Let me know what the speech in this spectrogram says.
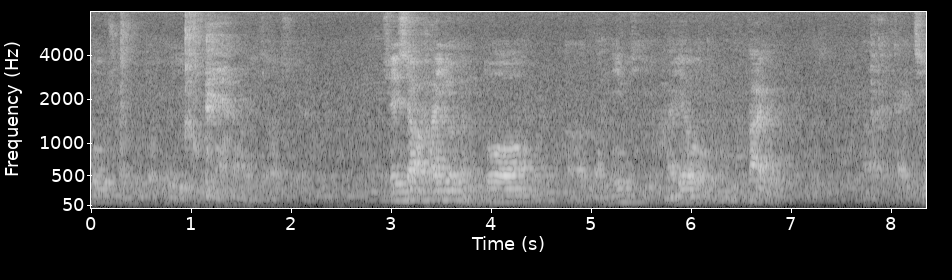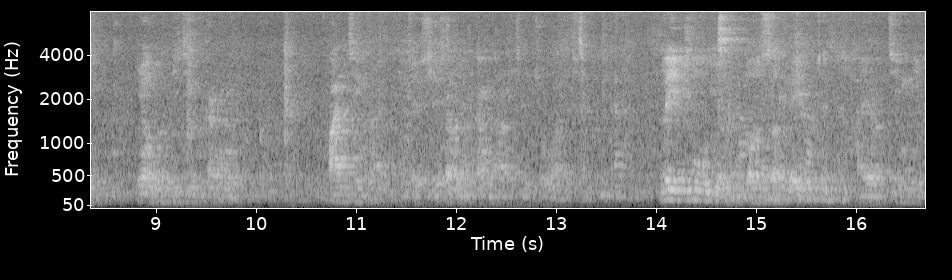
都全部都会以数码化来教学。学校还有很多呃软硬体还有带，因为我们毕竟刚刚搬进来，而且学校也刚刚建筑完成，内部有很多设备，还有进一步的。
